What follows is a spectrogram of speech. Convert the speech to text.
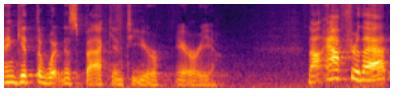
and get the witness back into your area. Now, after that,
